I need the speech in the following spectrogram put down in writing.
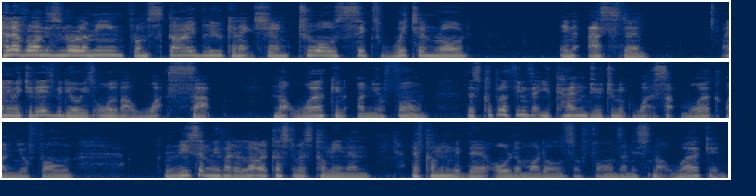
Hello everyone, this is Nurul Amin from Sky Blue Connection 206 Witton Road in Aston. Anyway, today's video is all about WhatsApp not working on your phone. There's a couple of things that you can do to make WhatsApp work on your phone. Recently, we've had a lot of customers come in and they've come in with their older models of phones and it's not working.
